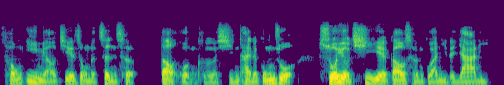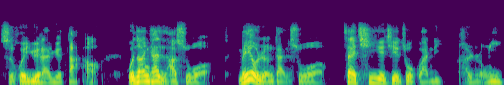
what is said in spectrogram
从疫苗接种的政策到混合形态的工作，所有企业高层管理的压力只会越来越大啊。文章一开始他说，没有人敢说在企业界做管理很容易。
